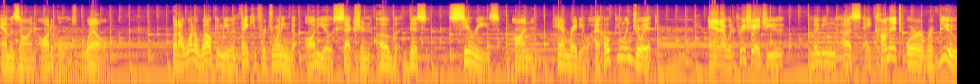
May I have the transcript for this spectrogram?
Amazon Audible as well. But I want to welcome you and thank you for joining the audio section of this series on ham radio. I hope you enjoy it, and I would appreciate you leaving us a comment or a review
